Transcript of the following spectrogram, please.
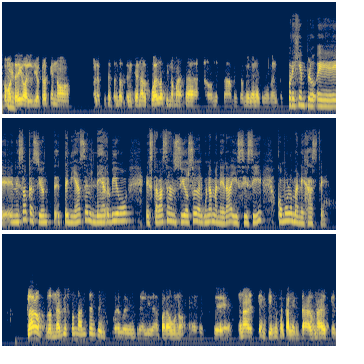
como te digo, yo creo que no, no le puse tanta atención al juego, sino más a, dónde estaba mi familia en ese momento. Por ejemplo, eh, en esa ocasión, ¿tenías el nervio? ¿Estabas ansioso de alguna manera? Y sí, sí, ¿cómo lo manejaste? Claro, los nervios son antes del juego en realidad para uno. Este, una vez que empiezas a calentar, una vez que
